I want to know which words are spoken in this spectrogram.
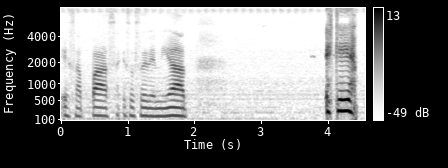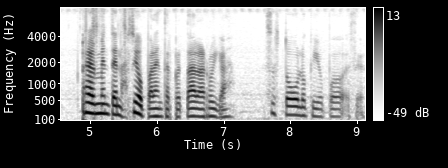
esa paz, esa serenidad. Es que ella es realmente nació para interpretar a Ruiga. Eso es todo lo que yo puedo decir.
